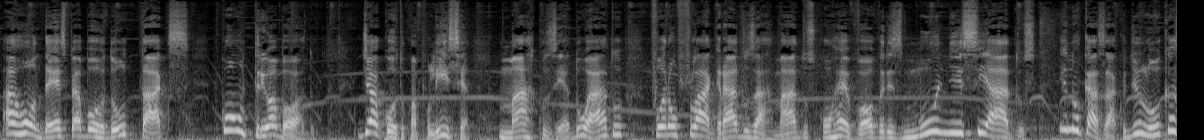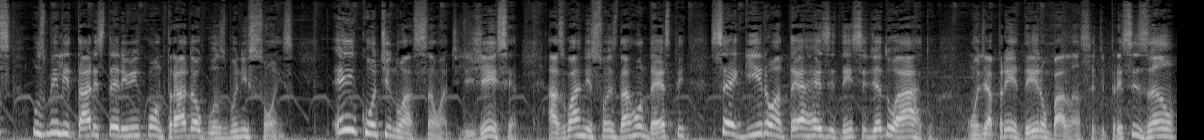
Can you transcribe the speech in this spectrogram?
a Rondesp abordou o táxi com o trio a bordo. De acordo com a polícia, Marcos e Eduardo foram flagrados armados com revólveres municiados e no casaco de Lucas, os militares teriam encontrado algumas munições. Em continuação à diligência, as guarnições da Rondesp seguiram até a residência de Eduardo, onde apreenderam balança de precisão,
